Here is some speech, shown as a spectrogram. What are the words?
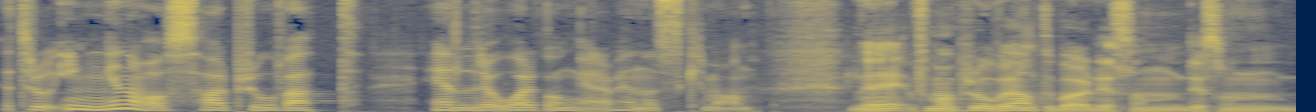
Jag tror ingen av oss har provat äldre årgångar av hennes kremant. Nej, för man provar ju alltid bara det som, det som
